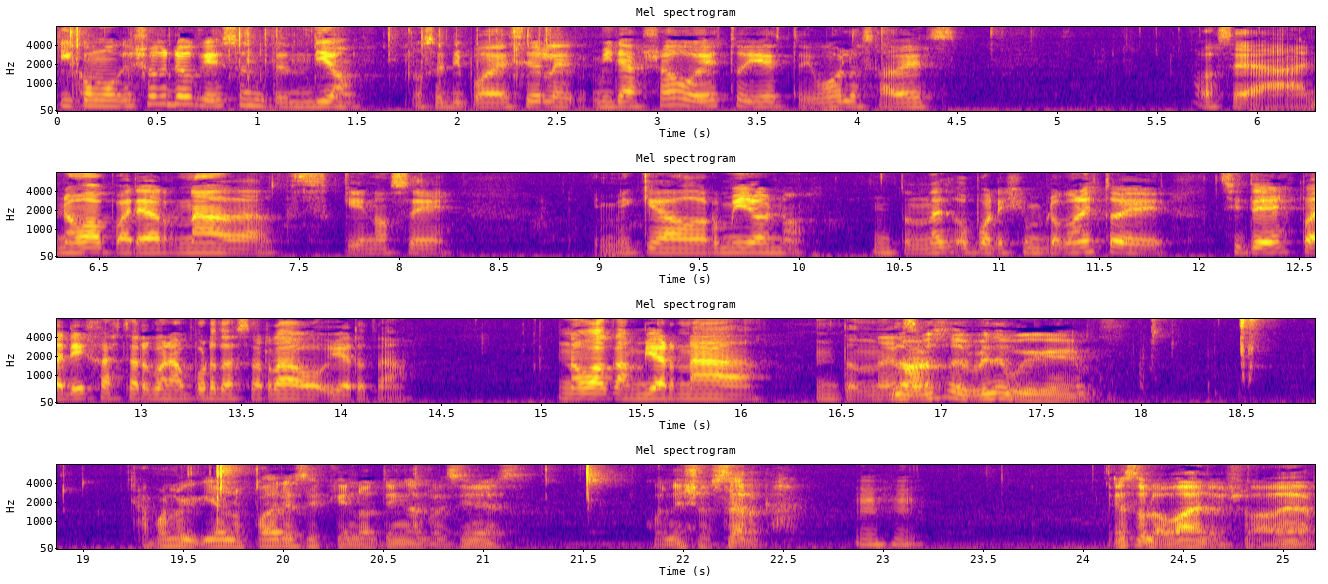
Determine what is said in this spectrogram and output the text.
Y como que yo creo que eso entendió. O sea, tipo decirle, mira, yo hago esto y esto, y vos lo sabés. O sea, no va a parar nada, que no sé, me queda a dormir o no. ¿Entendés? O por ejemplo, con esto de si tenés pareja, estar con la puerta cerrada o abierta. No va a cambiar nada. ¿Entendés? No, eso depende porque. Capaz lo que quieren los padres es que no tengan relaciones con ellos cerca. Eso lo valo yo, a ver.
